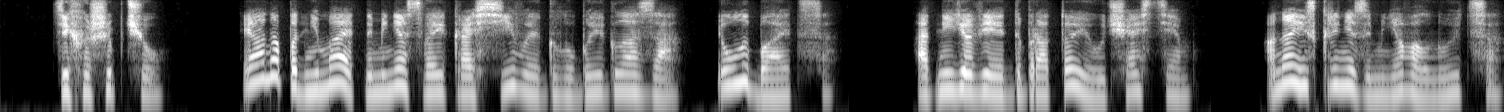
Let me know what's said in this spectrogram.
— тихо шепчу. И она поднимает на меня свои красивые голубые глаза и улыбается. От нее веет добротой и участием. Она искренне за меня волнуется.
